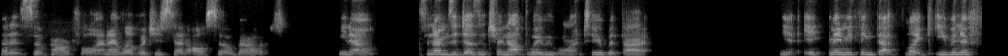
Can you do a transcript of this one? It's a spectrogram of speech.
that is so powerful. And I love what you said also about, you know, sometimes it doesn't turn out the way we want to, but that, yeah, it made me think that, like, even if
